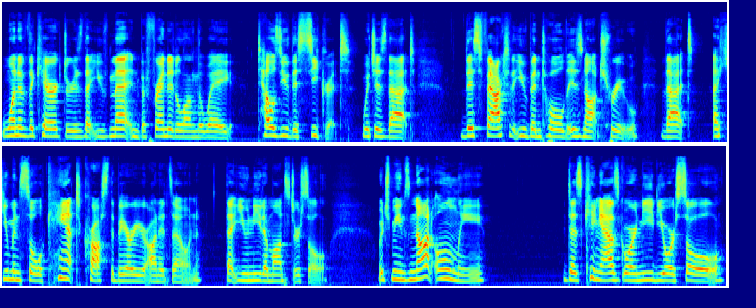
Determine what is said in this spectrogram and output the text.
one of the characters that you've met and befriended along the way tells you this secret, which is that this fact that you've been told is not true, that a human soul can't cross the barrier on its own, that you need a monster soul. Which means not only does King Asgore need your soul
